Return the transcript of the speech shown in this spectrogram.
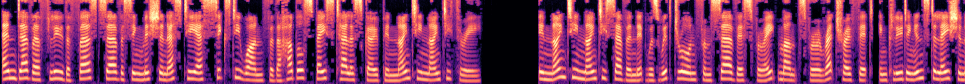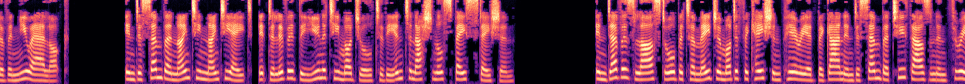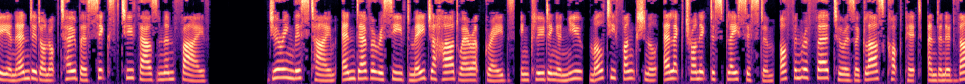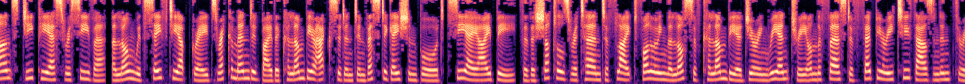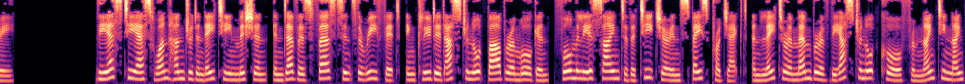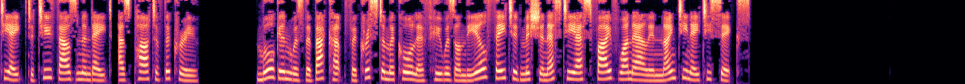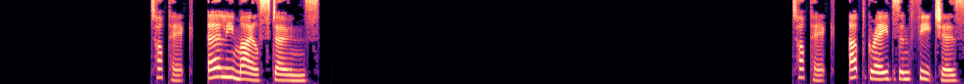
Endeavour flew the first servicing mission STS-61 for the Hubble Space Telescope in 1993. In 1997 it was withdrawn from service for eight months for a retrofit, including installation of a new airlock. In December 1998, it delivered the Unity module to the International Space Station. Endeavour's last orbiter major modification period began in December 2003 and ended on October 6, 2005. During this time, Endeavour received major hardware upgrades, including a new, multifunctional, electronic display system, often referred to as a glass cockpit, and an advanced GPS receiver, along with safety upgrades recommended by the Columbia Accident Investigation Board for the shuttle's return to flight following the loss of Columbia during re-entry on 1 February 2003. The STS-118 mission, Endeavour's first since the refit, included astronaut Barbara Morgan, formerly assigned to the Teacher in Space project, and later a member of the Astronaut Corps from 1998 to 2008, as part of the crew. Morgan was the backup for Christa McAuliffe who was on the ill-fated mission STS-51L in 1986. Early milestones Upgrades and features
